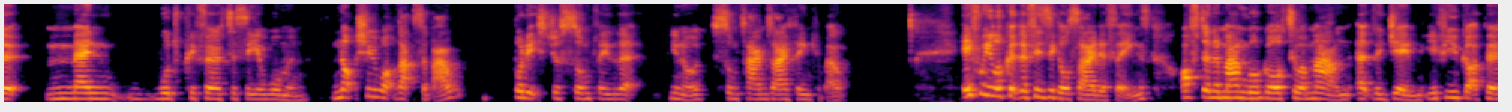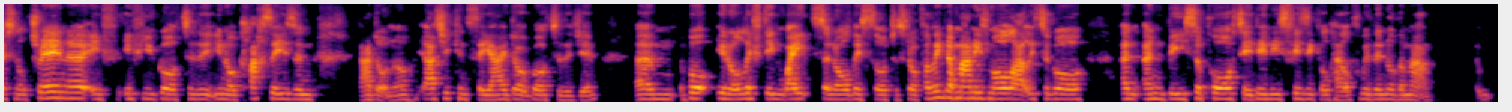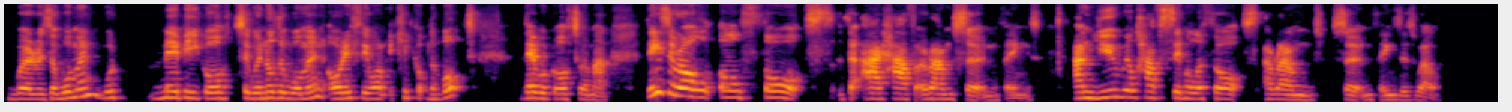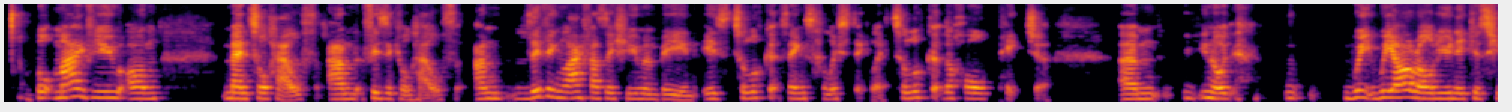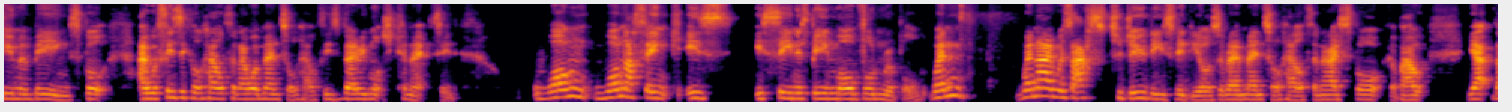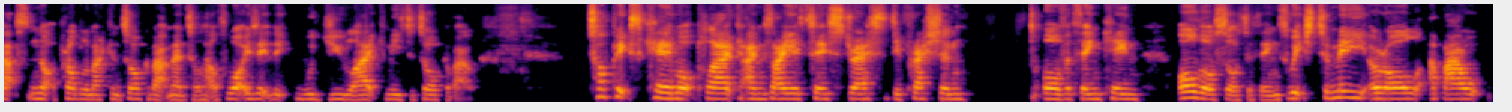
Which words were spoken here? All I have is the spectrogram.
that men would prefer to see a woman. Not sure what that's about, but it's just something that, you know, sometimes I think about. If we look at the physical side of things, often a man will go to a man at the gym. If you've got a personal trainer, if if you go to the, you know, classes and I don't know. As you can see, I don't go to the gym. Um, but you know, lifting weights and all this sort of stuff. I think a man is more likely to go and, and be supported in his physical health with another man. Whereas a woman would maybe go to another woman, or if they want to kick up the butt, they would go to a man. These are all all thoughts that I have around certain things, and you will have similar thoughts around certain things as well. But my view on mental health and physical health and living life as a human being is to look at things holistically to look at the whole picture um, you know we we are all unique as human beings but our physical health and our mental health is very much connected one one i think is is seen as being more vulnerable when when i was asked to do these videos around mental health and i spoke about yeah, that's not a problem. I can talk about mental health. What is it that would you like me to talk about? Topics came up like anxiety, stress, depression, overthinking, all those sorts of things, which to me are all about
